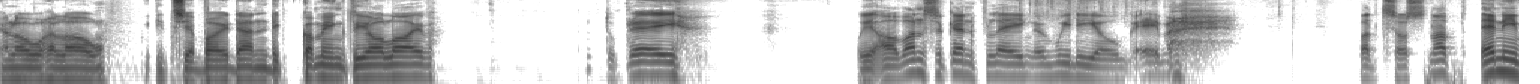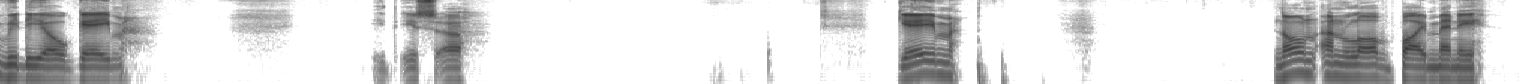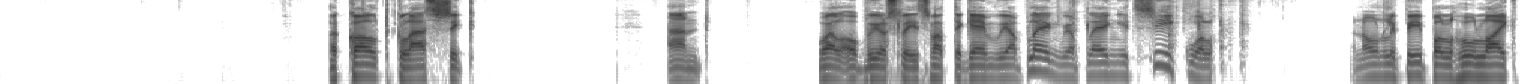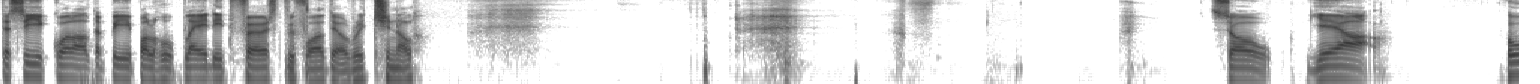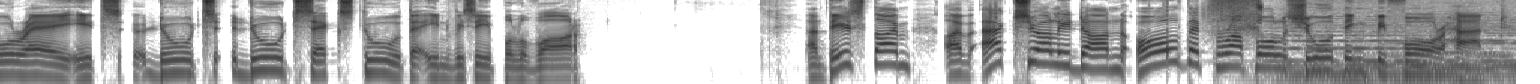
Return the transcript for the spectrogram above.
Hello, hello. It's your boy Dandy coming to your live. Today we are once again playing a video game. But just not any video game. It is a game known and loved by many. A cult classic and well obviously it's not the game we are playing. We are playing its sequel. And only people who like the sequel are the people who played it first before the original. So yeah. Hooray it's dude dude sex 2 the invisible war. And this time I've actually done all the troubleshooting beforehand.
